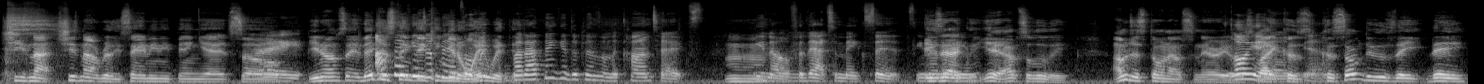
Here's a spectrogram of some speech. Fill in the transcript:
She's not. She's not really saying anything yet. So Right. you know what I'm saying? They I just think, it they can get away the- with it. But I think it depends on the context, Mhm. you know, for that to make sense. You know what I exactly. mean? Yeah, absolutely. I'm just throwing out scenarios. Oh, yeah, like because yeah. some dudes they they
